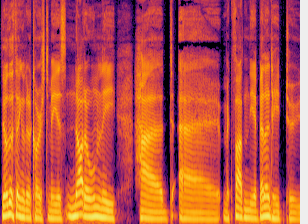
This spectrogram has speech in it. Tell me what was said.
The other thing that occurs to me is not only had uh, McFadden the ability to,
